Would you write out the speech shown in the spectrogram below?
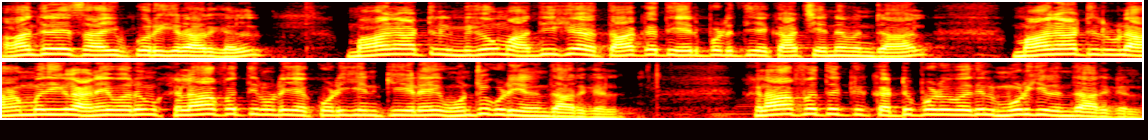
ஆந்திரே சாஹிப் கூறுகிறார்கள் மாநாட்டில் மிகவும் அதிக தாக்கத்தை ஏற்படுத்திய காட்சி என்னவென்றால் மாநாட்டில் உள்ள அகமதிகள் அனைவரும் ஹிலாஃபத்தினுடைய கொடியின் கீழே ஒன்று கூடியிருந்தார்கள். ஹிலாஃபத்துக்கு கட்டுப்படுவதில் மூழ்கியிருந்தார்கள்.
